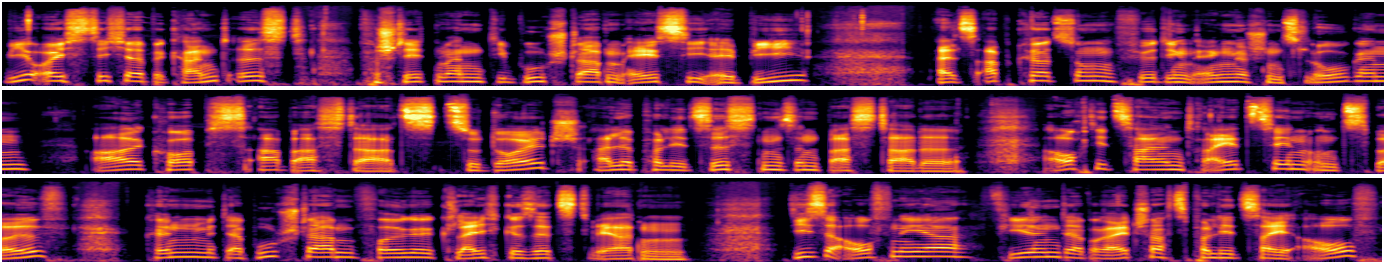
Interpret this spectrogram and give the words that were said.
Wie euch sicher bekannt ist, versteht man die Buchstaben ACAB als Abkürzung für den englischen Slogan All Cops are Bastards. Zu Deutsch, alle Polizisten sind Bastarde. Auch die Zahlen 13 und 12 können mit der Buchstabenfolge gleichgesetzt werden. Diese Aufnäher fielen der Bereitschaftspolizei auf,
